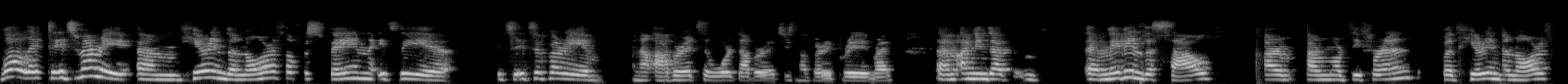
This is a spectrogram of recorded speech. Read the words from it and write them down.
Well, it's it's very um here in the north of Spain. It's the it's it's a very um, no average. The word average is not very pretty, right? Um, I mean that um, uh, maybe in the south are are more different, but here in the north,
